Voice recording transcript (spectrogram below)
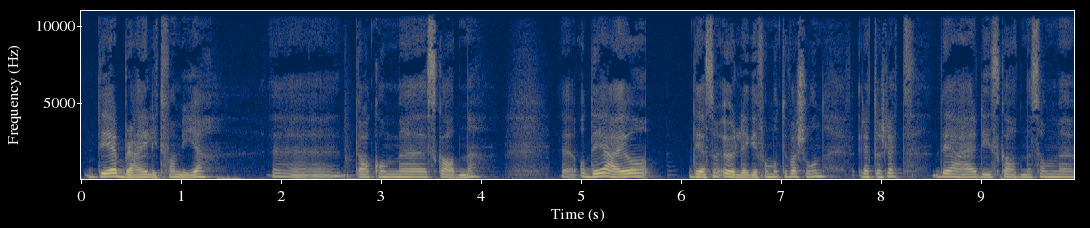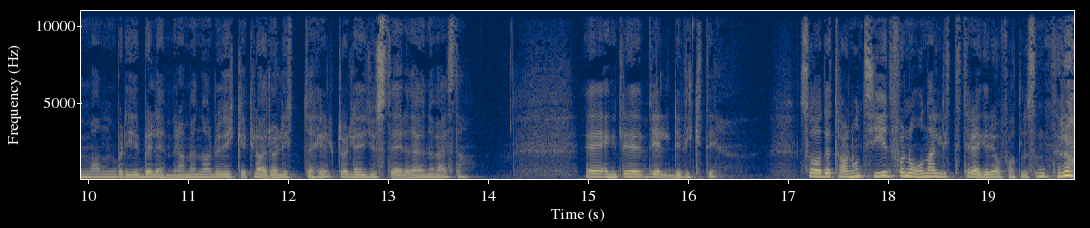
Det blei litt for mye. Da kom skadene. Eh, og det er jo det som ødelegger for motivasjon, rett og slett. Det er de skadene som eh, man blir belemra med når du ikke klarer å lytte helt eller justere deg underveis. Da. er egentlig veldig viktig. Så det tar noen tid, for noen er litt tregere i oppfattelsen til å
